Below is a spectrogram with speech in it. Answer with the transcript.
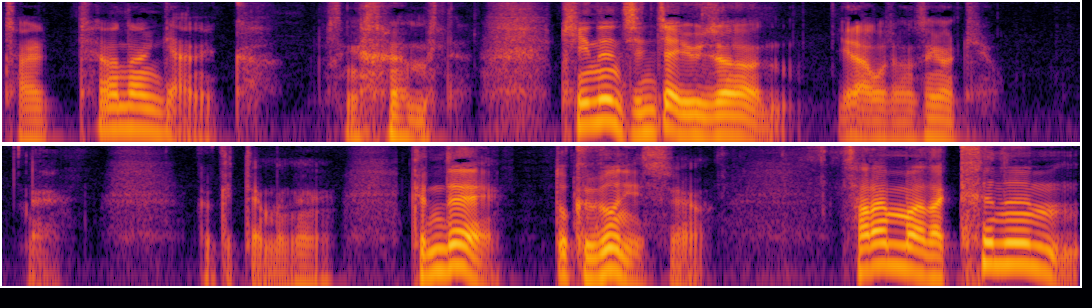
잘 태어난 게 아닐까 생각을 합니다. 키는 진짜 유전 이라고 저는 생각해요. 네. 그렇기 때문에 근데 또 그건 있어요. 사람마다 크는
